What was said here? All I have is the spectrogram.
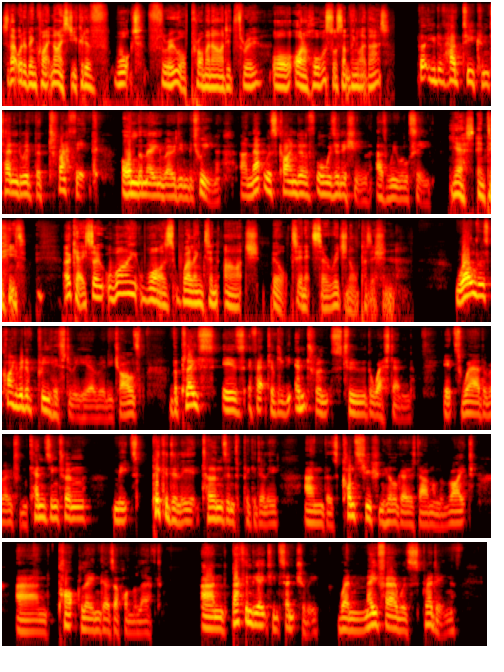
So that would have been quite nice. You could have walked through or promenaded through, or on a horse or something like that but you'd have had to contend with the traffic on the main road in between. And that was kind of always an issue, as we will see. Yes, indeed. Okay, so why was Wellington Arch built in its original position? Well, there's quite a bit of prehistory here, really, Charles. The place is effectively the entrance to the West End. It's where the road from Kensington meets Piccadilly, it turns into Piccadilly, and there's Constitution Hill goes down on the right, and Park Lane goes up on the left. And back in the 18th century, when Mayfair was spreading,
